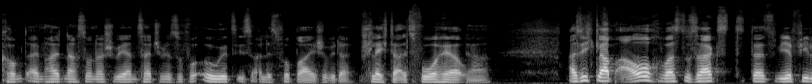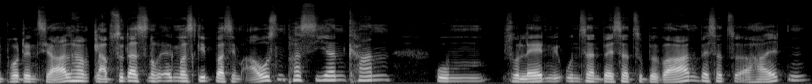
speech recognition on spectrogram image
kommt einem halt nach so einer schweren Zeit schon wieder so vor, oh, jetzt ist alles vorbei, schon wieder schlechter als vorher. Ja. Also ich glaube auch, was du sagst, dass wir viel Potenzial haben. Glaubst du, dass es noch irgendwas gibt, was im Außen passieren kann, um so Läden wie unseren besser zu bewahren, besser zu erhalten?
